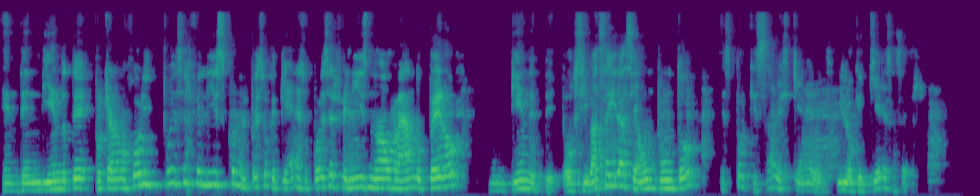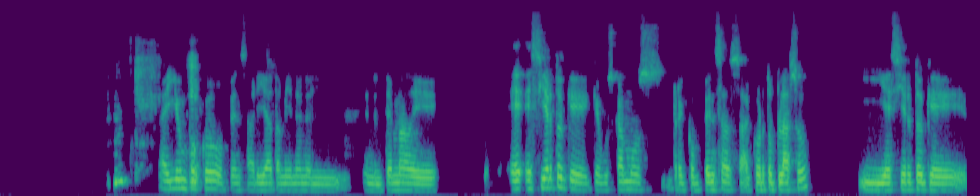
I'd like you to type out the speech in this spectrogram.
entendiéndote, porque a lo mejor y puedes ser feliz con el peso que tienes o puedes ser feliz no ahorrando, pero entiéndete, o si vas a ir hacia un punto, es porque sabes quién eres y lo que quieres hacer. Ahí un poco pensaría también en el, en el tema de, e, es cierto que, que, buscamos recompensas a corto plazo y es cierto que,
